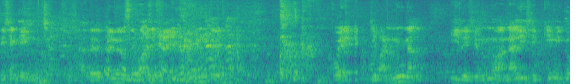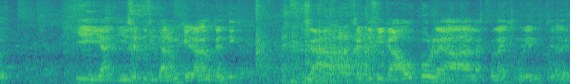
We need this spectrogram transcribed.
Dicen que hay muchas, o sea, depende de dónde vaya y Pues llevaron una y le hicieron unos análisis químicos y allí certificaron que era la auténtica. O sea, certificado por la, la Escuela de Ingeniería Industrial.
